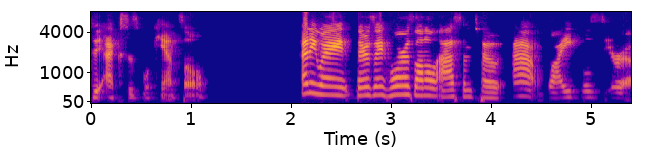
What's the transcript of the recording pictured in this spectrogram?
the x's will cancel. Anyway, there's a horizontal asymptote at y equals zero.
